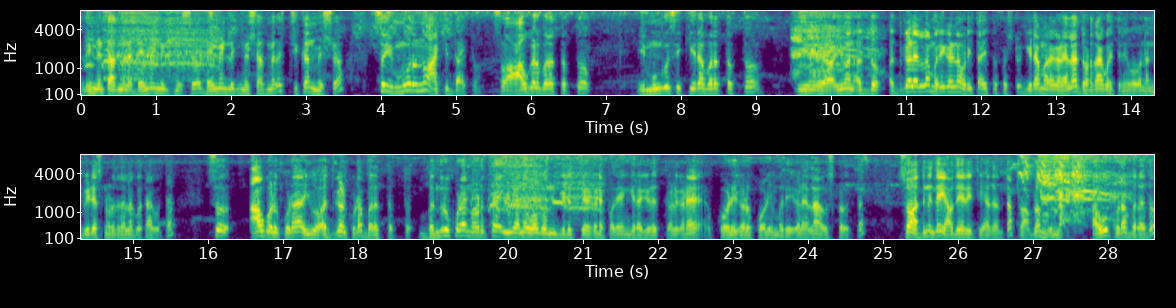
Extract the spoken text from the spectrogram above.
ಗ್ರೀನ್ ನೆಟ್ ಆದಮೇಲೆ diamond link mesh diamond link mesh ಆದಮೇಲೆ ಚಿಕನ್ ಮೆಶ್ಶು ಸೊ ಈ ಮೂರನ್ನು ಹಾಕಿದ್ದಾಯಿತು. ಸೊ ಹಾವುಗಳು ಬರೋದು ತಪ್ಪಿತು ಈ ಮುಂಗುಸಿ ಕೀರ ಬರೋದು ತಪ್ಪಿತು ಈ ಈವನ್ ಅದ್ದು, ಅದ್ಗಳೆಲ್ಲ ಮರಿಗಳನ್ನ ಹೊಡಿತಾ ಇತ್ತು ಫಸ್ಟು ಗಿಡ ಮರಗಳೆಲ್ಲ ದೊಡ್ಡದಾಗೋಯ್ತು ನೀವು ನನ್ನ ವೀಡಿಯೋಸ್ ನೋಡಿದ್ರೆಲ್ಲ ಗೊತ್ತಾಗುತ್ತಾ? ಸೊ ಅವುಗಳು ಕೂಡ, ಇವು ಅದ್ಗಳು ಕೂಡ ಬರೋದು ತಪ್ಪಿತು ಬಂದರೂ ಕೂಡ ನೋಡುತ್ತೆ, ಇವೆಲ್ಲ ಹೋಗೊಂದು ಗಿಡದ ಕೆಳಗಡೆ, ಪೊದೆಯಂಗಿರ ಗಿಡದ ಕೆಳಗಡೆ, ಕೋಳಿಗಳು, ಕೋಳಿ ಮರಿಗಳೆಲ್ಲ ಔಸ್ಕೊಳ್ಳುತ್ತೆ ಸೊ ಅದರಿಂದ ಯಾವುದೇ ರೀತಿಯಾದಂಥ ಪ್ರಾಬ್ಲಮ್ ಇಲ್ಲ. ಅವು ಕೂಡ ಬರೋದು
